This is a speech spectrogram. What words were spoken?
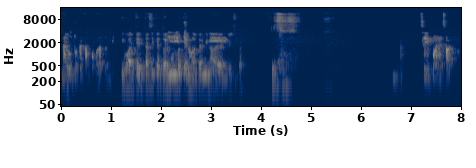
Naruto, que tampoco la terminé. Igual que casi que todo el mundo que no ha terminado de ver Bleach, pues. Sí, pues exacto.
